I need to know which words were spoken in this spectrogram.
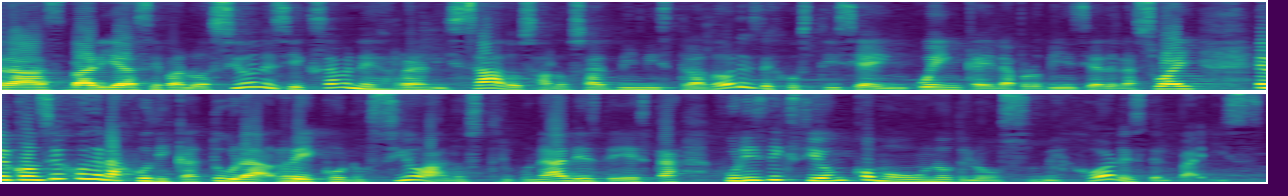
Tras varias evaluaciones y exámenes realizados a los administradores de justicia en Cuenca y la provincia de La Suay, el Consejo de la Judicatura reconoció a los tribunales de esta jurisdicción como uno de los mejores del país.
